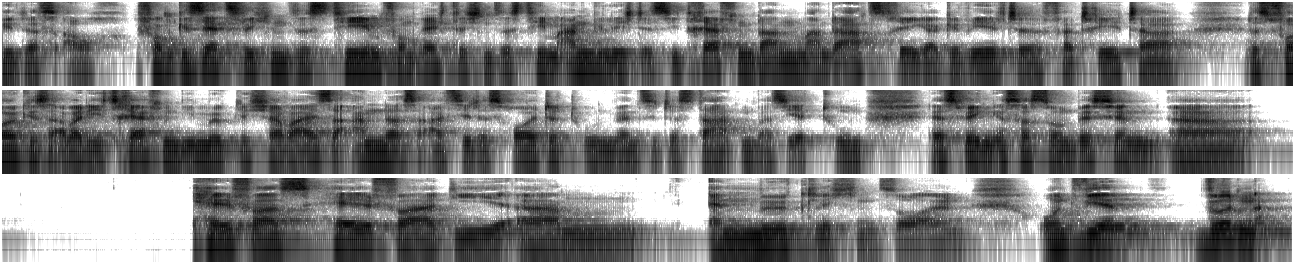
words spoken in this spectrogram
wie das auch vom gesetzlichen System, vom rechtlichen System angelegt ist. Sie treffen dann Mandatsträger, gewählte Vertreter des Volkes, aber die treffen die möglicherweise anders, als sie das heute tun, wenn sie das datenbasiert tun. Deswegen ist das so ein bisschen äh, Helfers, Helfer, die ähm, ermöglichen sollen. Und wir würden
